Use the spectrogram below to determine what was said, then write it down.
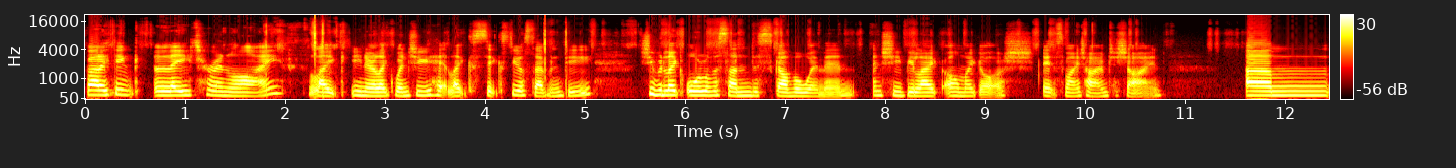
but I think later in life, like, you know, like when she hit like 60 or 70, she would like all of a sudden discover women and she'd be like, "Oh my gosh, it's my time to shine." Um,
